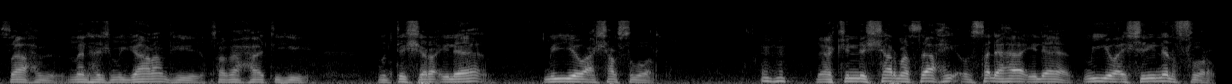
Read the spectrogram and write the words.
صاحب منهج مجارة في صفحاته منتشرة إلى 110 صور. لكن الشهر مصاحي وصلها إلى 120 ألف صورة.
